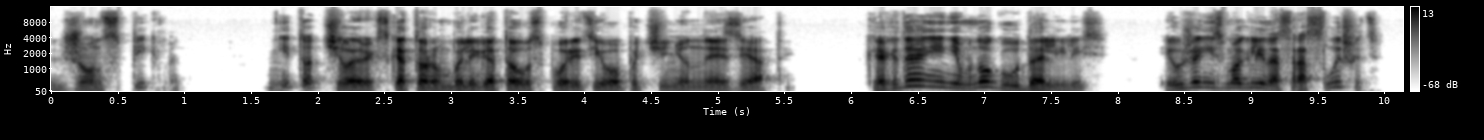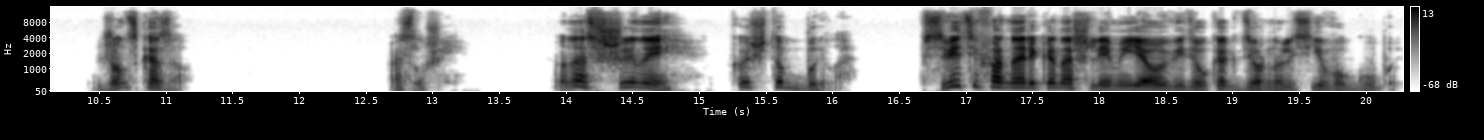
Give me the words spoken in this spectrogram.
Джон Спикмен не тот человек, с которым были готовы спорить его подчиненные азиаты. Когда они немного удалились и уже не смогли нас расслышать, Джон сказал. «Послушай, у нас с Шиной кое-что было. В свете фонарика на шлеме я увидел, как дернулись его губы.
